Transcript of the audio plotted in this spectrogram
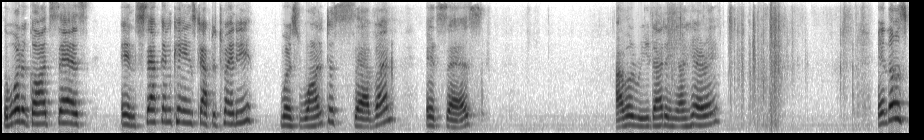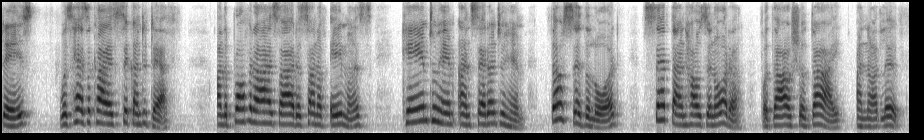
The word of God says in 2 Kings chapter 20, verse 1 to 7, it says, I will read that in your hearing. In those days was Hezekiah sick unto death, and the prophet Isaiah the son of Amos came to him and said unto him, Thus said the Lord, Set thine house in order, for thou shalt die and not live.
